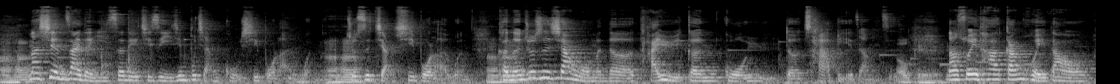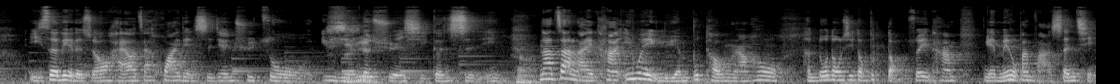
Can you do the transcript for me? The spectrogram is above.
嗯哼，那现在的以色列其实已经不讲古希伯来文了，就是讲希伯来文，可能就是像我们的台语跟国语的差别这样子。，OK，那所以他刚回到以色列的时候，还要再花一点时间去做语言的学习跟适应。嗯那再来，他因为语言不通，然后很多东西都不懂，所以他也没有办法申请。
